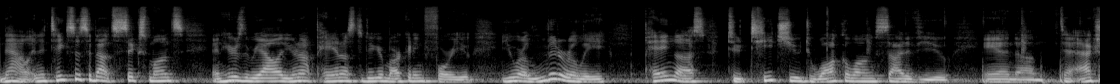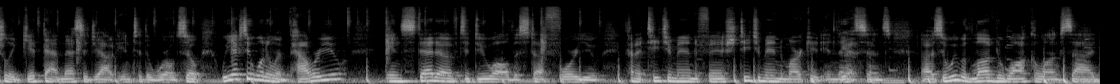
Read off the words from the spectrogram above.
now. And it takes us about six months. And here's the reality you're not paying us to do your marketing for you, you are literally paying us to teach you, to walk alongside of you, and um, to actually get that message out into the world. So we actually want to empower you instead of to do all the stuff for you. Kind of teach a man to fish, teach a man to market in that yeah. sense. Uh, so we would love to walk alongside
